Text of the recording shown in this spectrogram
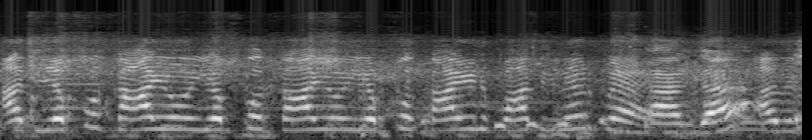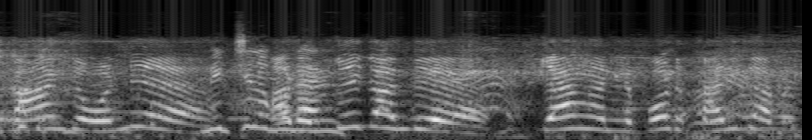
அது எப்ப காயும் எப்ப காயும் எப்ப காயும்னு பாத்துக்கிட்டே இருப்பேன். காஞ்சா? அது காஞ்ச உடனே அதை தூக்கி அந்த தேங்காய்ல போட்டு கழுவி அப்படியே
